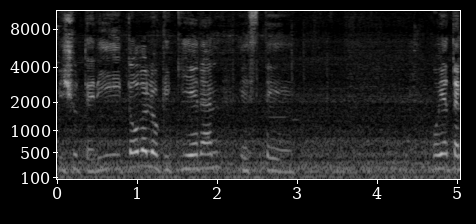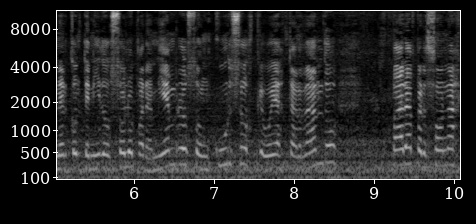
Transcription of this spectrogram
billutería, todo lo que quieran. Este, voy a tener contenido solo para miembros, son cursos que voy a estar dando para personas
